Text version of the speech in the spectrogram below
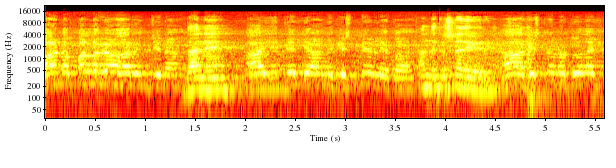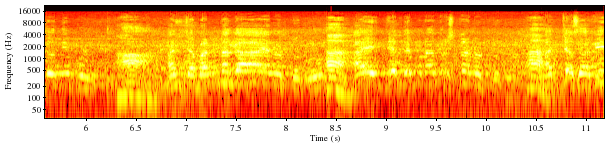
ಆ, ನಮ್ಮಲ್ಲ ವ್ಯವಹಾರ ಇಂಚಿನ ದಾನೆ. ಆ ಇದ್ದಲ್ಲಿ ಅವನು ಕೃಷ್ಣಲ್ಲೇತ ಅಂದ ಕೃಷ್ಣದೇವಿ ಆ ಕೃಷ್ಣ ನೊಟ್ಟು ನಲ್ತು ದೀಪುಳು ಹಾ. ಅಂಚ ಬಣ್ಣಗಾಯ ನೊಟ್ಟುದು ಹಾ. ಆ ಇದ್ದಲ್ಲಿ ಪುನಃ ಕೃಷ್ಣ ನೊಟ್ಟುದು ಹಾ. ಅಂಚ ಸರಿ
